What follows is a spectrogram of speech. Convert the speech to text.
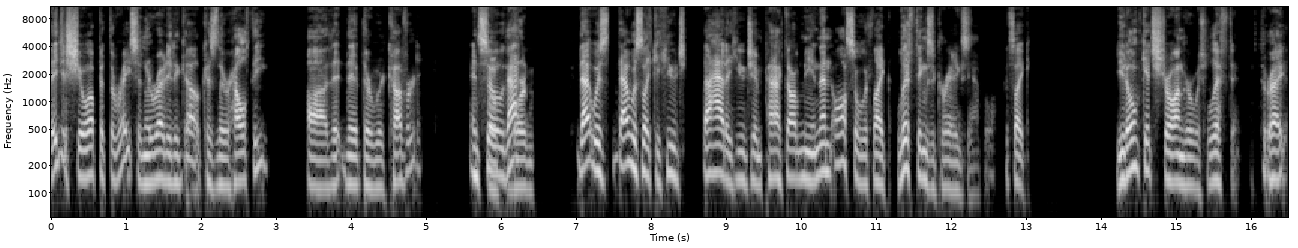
they just show up at the race and they're ready to go because they're healthy, uh, that they, they're recovered, and so, so that that was that was like a huge that had a huge impact on me. And then also with like lifting's a great example. It's like you don't get stronger with lifting, right?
